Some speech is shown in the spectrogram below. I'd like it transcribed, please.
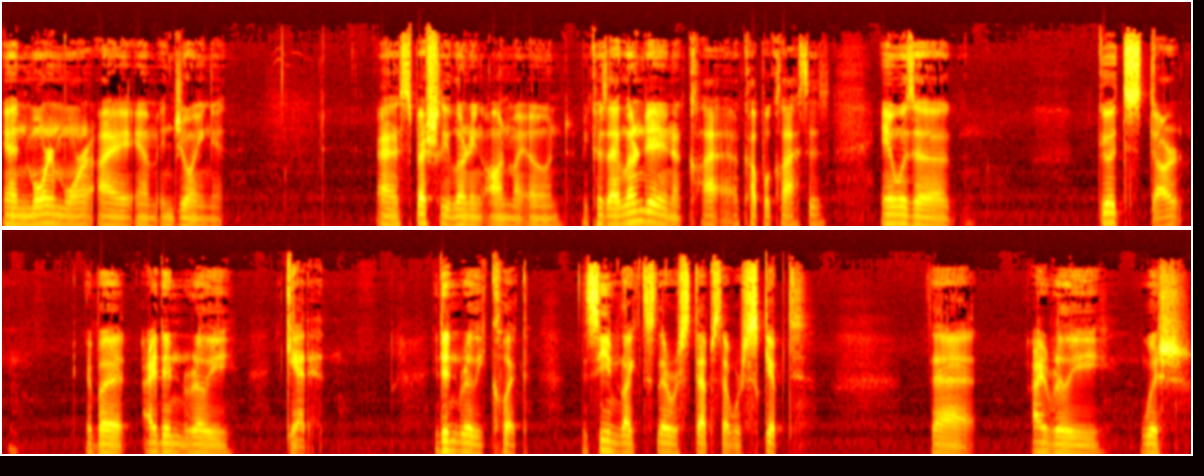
And more and more I am enjoying it And especially learning on my own because I learned it in a, cla- a couple classes. It was a good start, but I didn't really get it. It didn't really click. It seemed like there were steps that were skipped that I really wish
